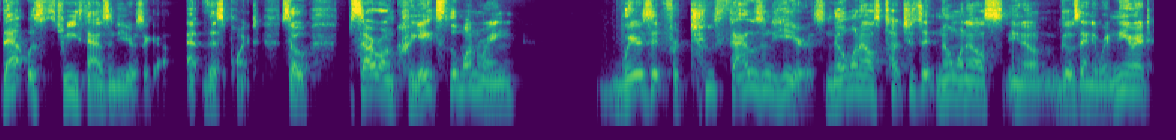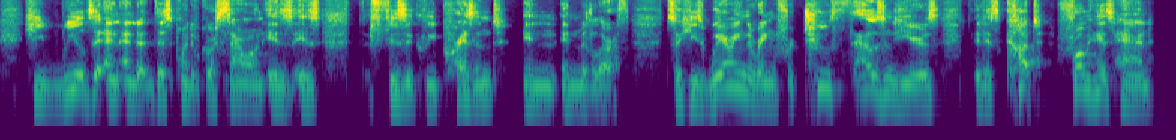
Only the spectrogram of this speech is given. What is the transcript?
That was 3,000 years ago at this point. So Sauron creates the One Ring wears it for 2000 years. No one else touches it. No one else you know goes anywhere near it. He wields it. And, and at this point of course sauron is is physically present in in middle earth. So he's wearing the ring for 2000 years. It is cut from his hand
